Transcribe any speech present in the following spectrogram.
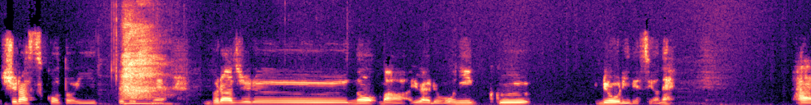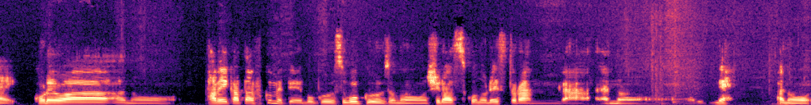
シュラスコと言ってですね、ブラジルの、まあ、いわゆるお肉料理ですよね。はい。これは、あの、食べ方含めて僕、すごく、その、シュラスコのレストランが、あの、ね、あの、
